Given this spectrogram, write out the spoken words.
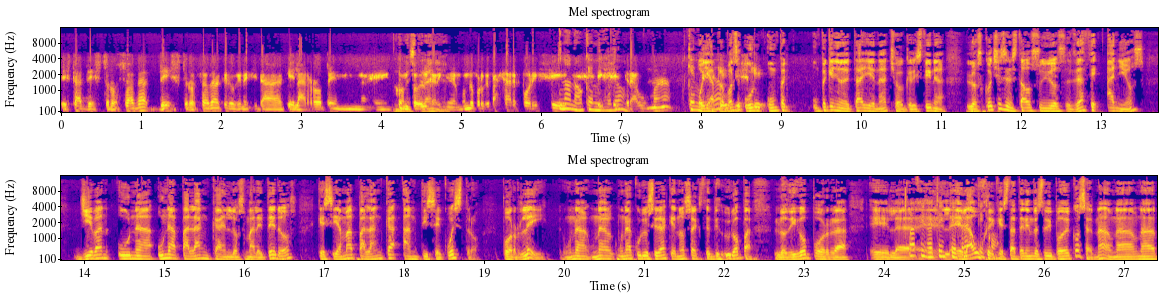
está destrozada, destrozada. Creo que necesita que la ropen eh, con todo el cariño del mundo, porque pasar por ese, No, no, qué ese miedo. trauma. Oye, a propósito, un, un pe- un pequeño detalle, Nacho, Cristina. Los coches en Estados Unidos desde hace años llevan una, una palanca en los maleteros que se llama palanca antisecuestro, por ley. Una, una, una curiosidad que no se ha extendido a Europa. Lo digo por la- el, Ah, fíjate, el- auge que está teniendo este tipo de cosas. Nada, una, una,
